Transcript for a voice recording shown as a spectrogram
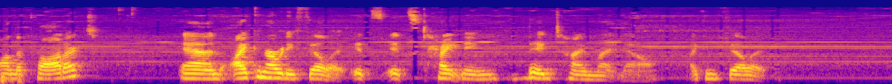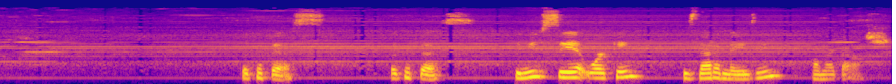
on the product, and I can already feel it. It's, it's tightening big time right now. I can feel it. Look at this. Look at this. Can you see it working? Is that amazing? Oh my gosh.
